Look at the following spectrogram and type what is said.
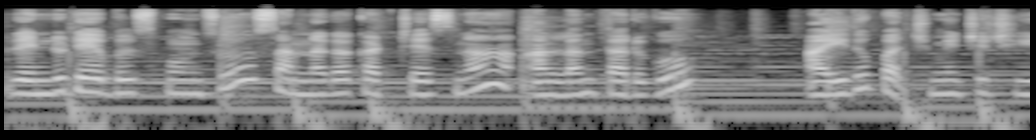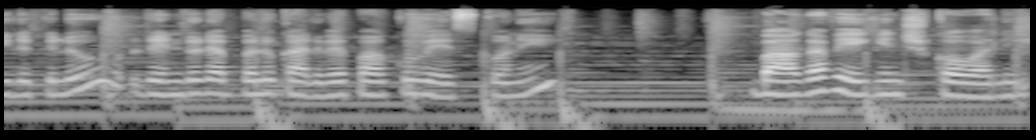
రెండు టేబుల్ స్పూన్స్ సన్నగా కట్ చేసిన అల్లం తరుగు ఐదు పచ్చిమిర్చి చీలికలు రెండు రెబ్బలు కరివేపాకు వేసుకొని బాగా వేగించుకోవాలి.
